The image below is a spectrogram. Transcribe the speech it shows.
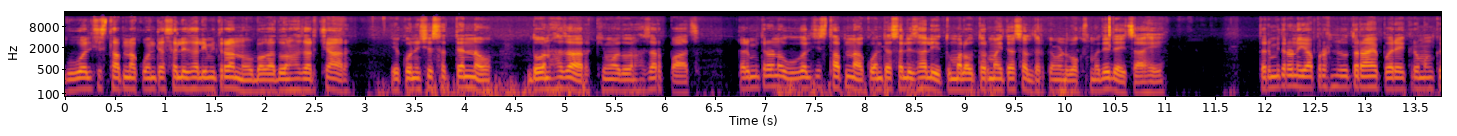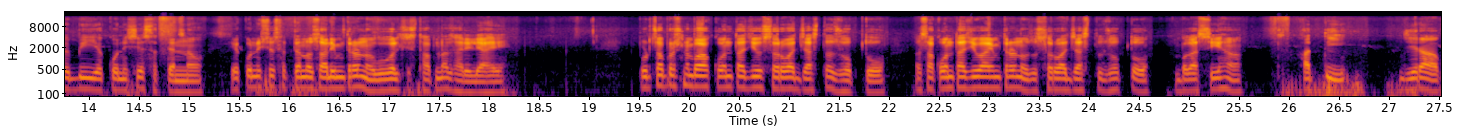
गुगलची स्थापना कोणत्या साली झाली मित्रांनो? बघा दोन हजार चार एकोणीसशे सत्त्याण्णव दोन हजार किंवा दोन हजार पाच. तर मित्रांनो गुगलची स्थापना कोणत्या साली झाली? तुम्हाला उत्तर माहिती असेल तर कमेंट बॉक्समध्ये द्यायचं आहे. तर मित्रांनो या प्रश्नाचं उत्तर आहे पर्याय क्रमांक बी एकोणीसशे सत्त्याण्णव. एकोणीसशे सत्त्याण्णव साली मित्रांनो गुगलची स्थापना झालेली आहे. पुढचा प्रश्न बघा कोणता जीव सर्वात जास्त झोपतो? असा कोणता जीव आहे मित्रांनो जो सर्वात जास्त झोपतो? बघा सिंह. हत्ती जिराफ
